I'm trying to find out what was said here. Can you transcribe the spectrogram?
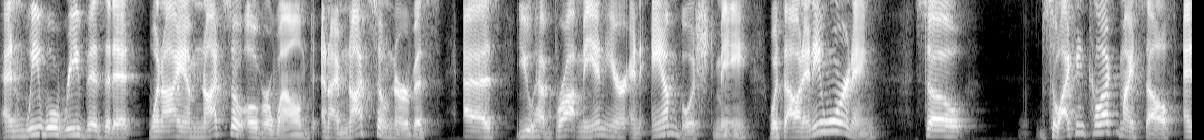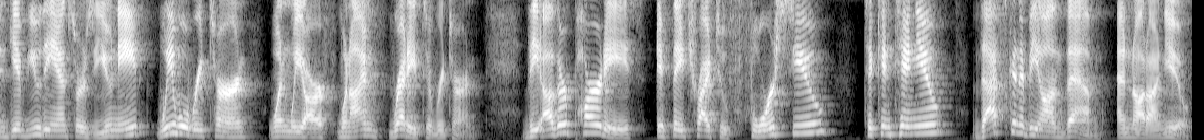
and we will revisit it when I am not so overwhelmed and I'm not so nervous as you have brought me in here and ambushed me without any warning. So so I can collect myself and give you the answers you need. We will return when we are when I'm ready to return. The other parties, if they try to force you to continue, that's going to be on them and not on you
